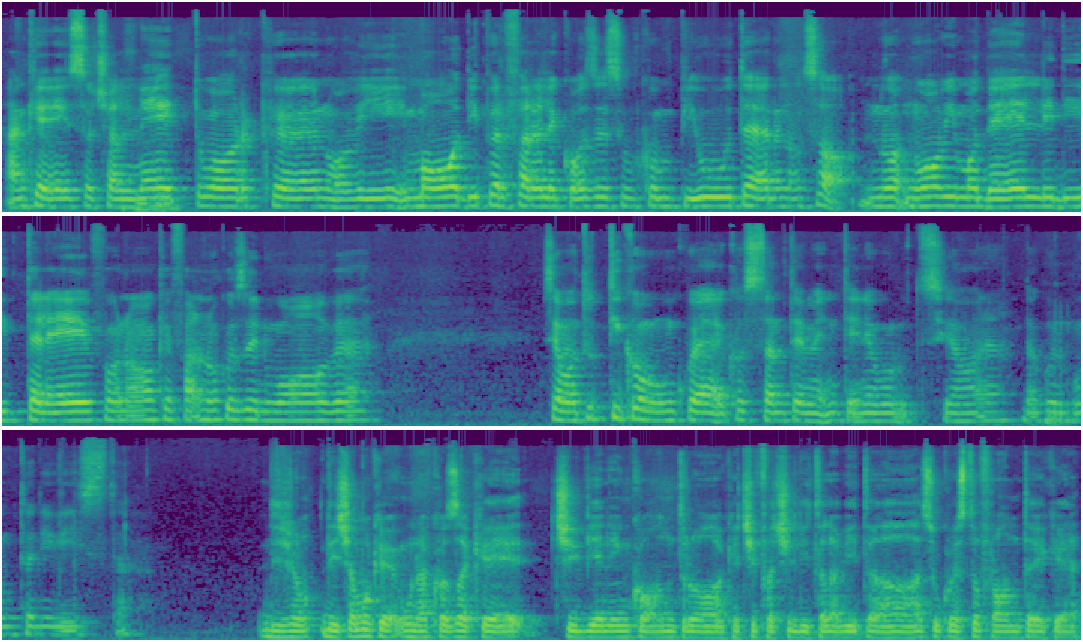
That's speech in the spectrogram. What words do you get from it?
anche i social network, eh, nuovi modi per fare le cose sul computer, non so, nu- nuovi modelli di telefono che fanno cose nuove. Siamo tutti comunque costantemente in evoluzione da quel punto di vista. Diciamo, diciamo che una cosa che ci viene incontro, che ci facilita la vita su questo fronte è che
